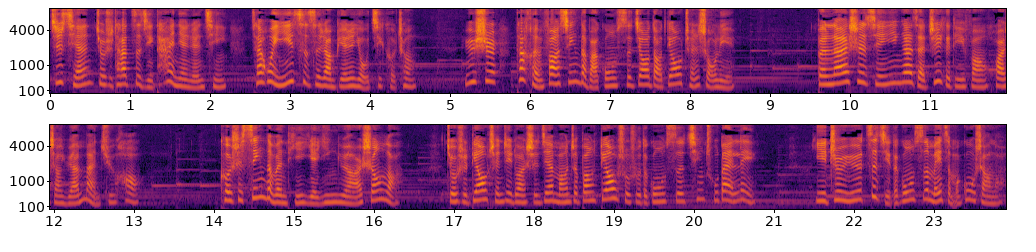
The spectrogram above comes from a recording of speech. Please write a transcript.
之前就是他自己太念人情，才会一次次让别人有机可乘。于是他很放心地把公司交到貂蝉手里。本来事情应该在这个地方画上圆满句号，可是新的问题也应运而生了，就是貂蝉这段时间忙着帮刁叔叔的公司清除败类。以至于自己的公司没怎么顾上了，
